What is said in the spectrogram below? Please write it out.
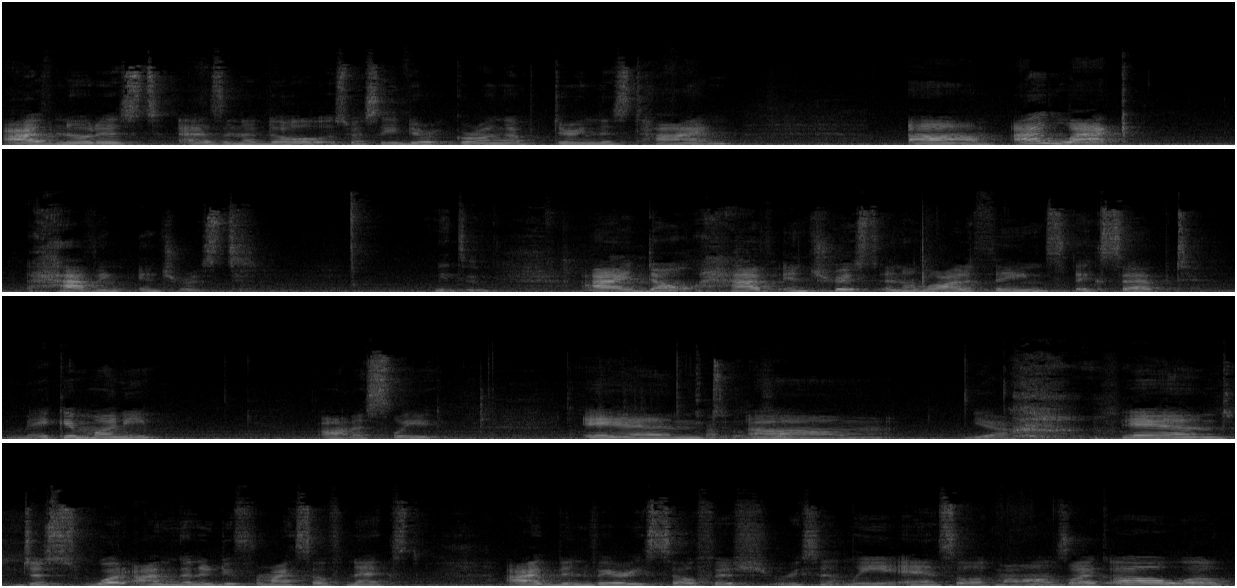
I've noticed as an adult, especially dur- growing up during this time, um, I lack having interest. Me too. I don't have interest in a lot of things except making money, honestly, and um, yeah, and just what I'm gonna do for myself next. I've been very selfish recently, and so like my mom's like, "Oh well,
